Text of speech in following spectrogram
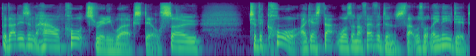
but that isn't how courts really work still. So, to the court, I guess that was enough evidence. That was what they needed.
